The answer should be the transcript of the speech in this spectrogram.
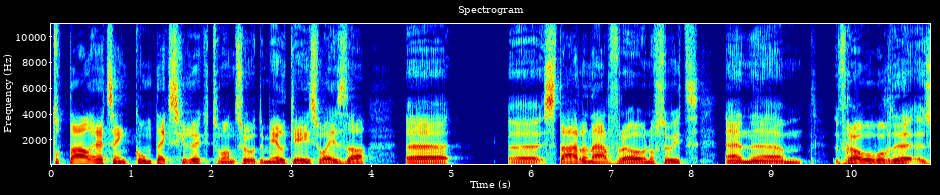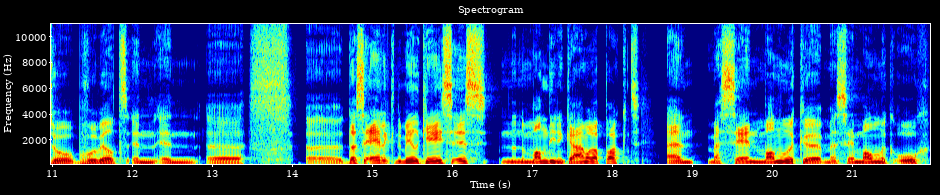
totaal uit zijn context gerukt. Want zo de male gaze, wat is dat? Eh, eh, staren naar vrouwen of zoiets. En ehm, vrouwen worden zo bijvoorbeeld in. in eh, dat is eigenlijk de male gaze is een man die een camera pakt en met zijn mannelijke, met zijn mannelijk oog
